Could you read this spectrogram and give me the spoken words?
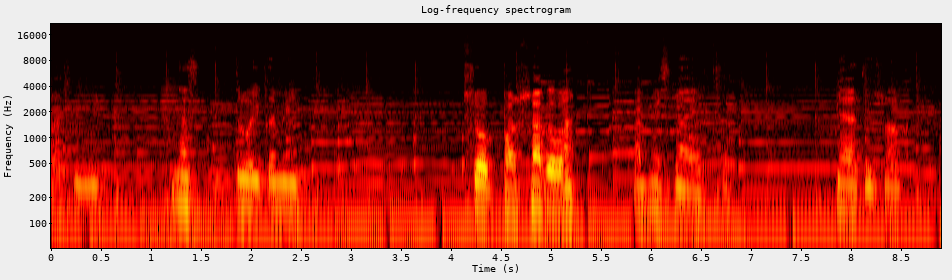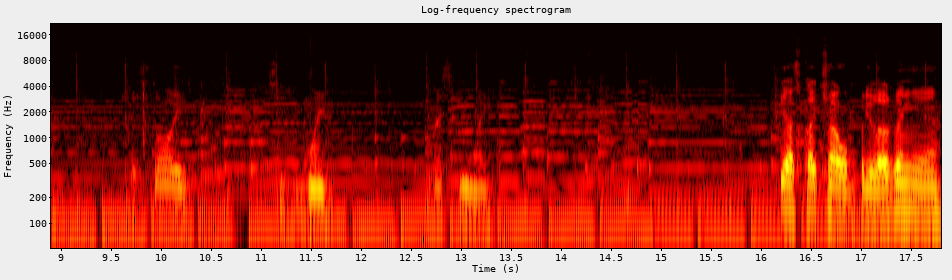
разными настройками. Все пошагово объясняется. Пятый шаг, шестой, седьмой, восьмой. Я скачал приложение,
